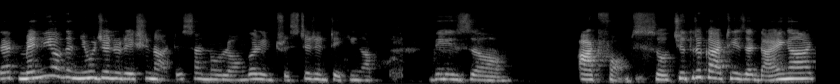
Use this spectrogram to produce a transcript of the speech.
that many of the new generation artists are no longer interested in taking up these um, art forms. So Chitrakati is a dying art.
